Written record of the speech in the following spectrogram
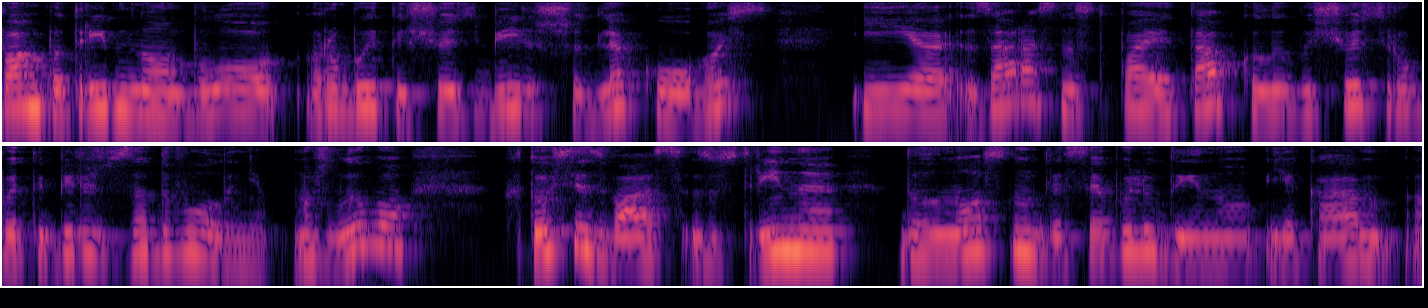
вам потрібно було робити щось більше для когось. І зараз наступає етап, коли ви щось робите більш з задоволенням. Можливо, хтось із вас зустріне доленосну для себе людину, яка е,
